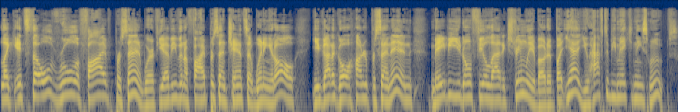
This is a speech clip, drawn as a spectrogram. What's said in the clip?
like it's the old rule of 5% where if you have even a 5% chance at winning it all you got to go 100% in maybe you don't feel that extremely about it but yeah you have to be making these moves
